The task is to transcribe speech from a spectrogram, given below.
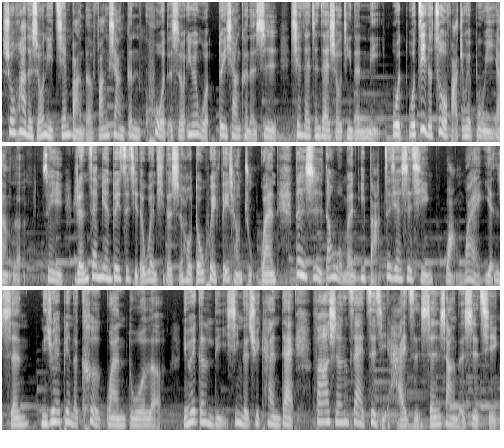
说话的时候，你肩膀的方向更阔的时候，因为我对象可能是现在正在收听的你，我我自己的做法就会不一样了。所以，人在面对自己的问题的时候，都会非常主观。但是，当我们一把这件事情往外延伸，你就会变得客观多了。你会更理性的去看待发生在自己孩子身上的事情。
